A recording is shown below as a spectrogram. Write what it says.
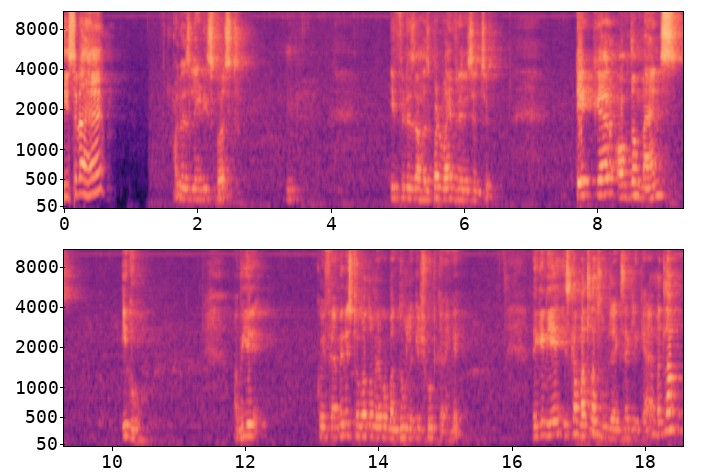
तीसरा है? Always ladies first if it is a husband wife relationship take care of the man's ego अभी ये कोई फेमिनिस्ट होगा तो मेरे को बंदूक लेके शूट करेंगे। लेकिन ये इसका मतलब समझो एग्जैक्टली क्या है। मतलब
